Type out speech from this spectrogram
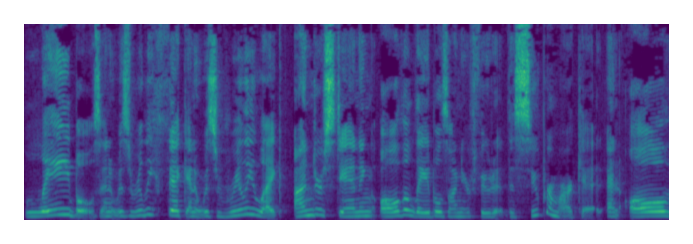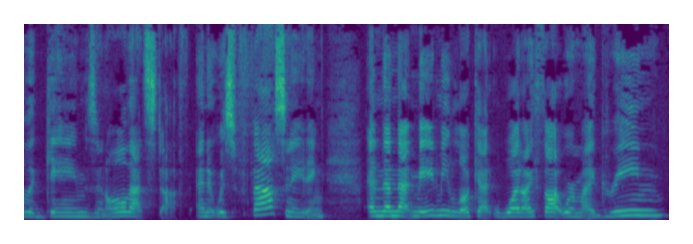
labels and it was really thick and it was really like understanding all the labels on your food at the supermarket and all the games and all that stuff. And it was fascinating. And then that made me look at what i thought were my green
